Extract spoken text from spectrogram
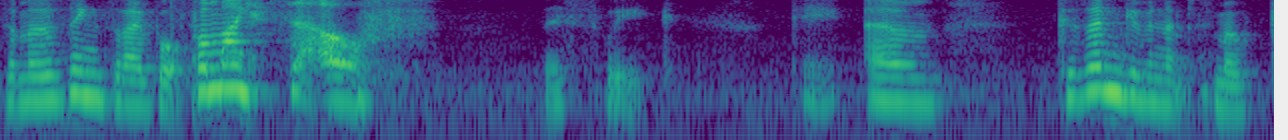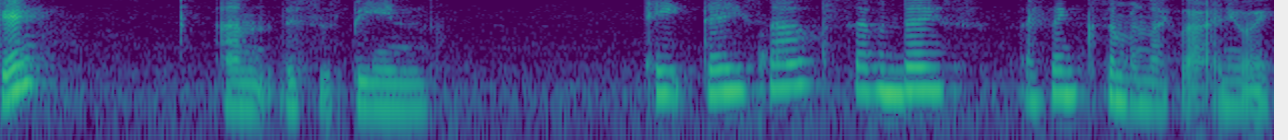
some of the things that I bought for myself this week. Okay, because um, I'm giving up smoking and this has been eight days now, seven days, I think, something like that anyway,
